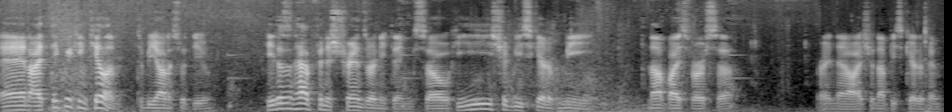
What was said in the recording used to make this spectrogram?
and I think we can kill him, to be honest with you. He doesn't have finished trans or anything, so he should be scared of me, not vice versa. Right now, I should not be scared of him.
